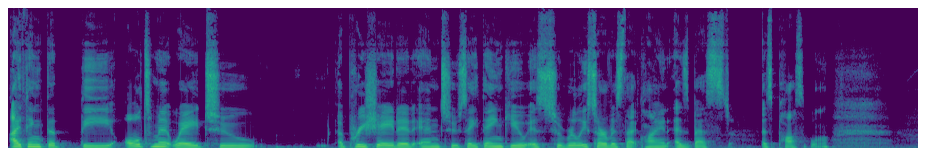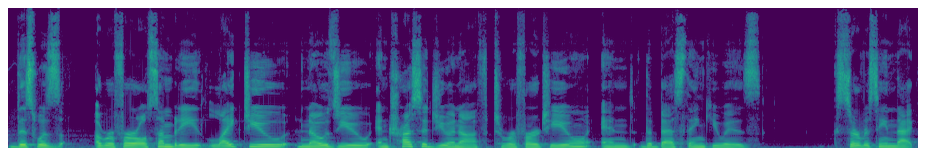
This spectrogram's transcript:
I think that the ultimate way to appreciate it and to say thank you is to really service that client as best as possible. This was a referral. Somebody liked you, knows you, and trusted you enough to refer to you. And the best thank you is servicing that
